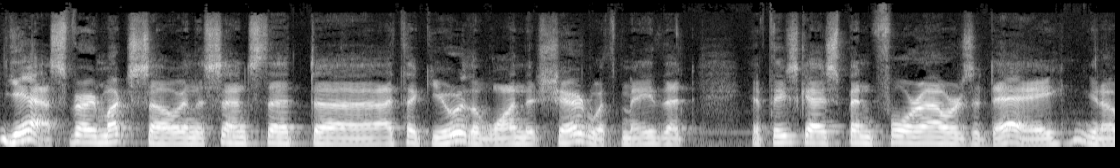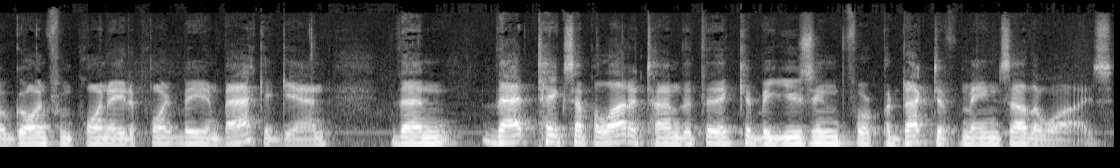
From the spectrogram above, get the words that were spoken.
yes, very much so, in the sense that uh, I think you were the one that shared with me that if these guys spend four hours a day, you know, going from point A to point B and back again, then that takes up a lot of time that they could be using for productive means otherwise.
